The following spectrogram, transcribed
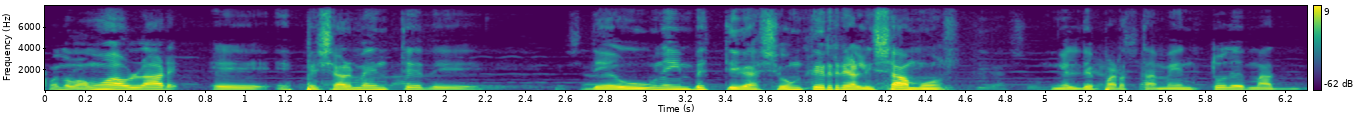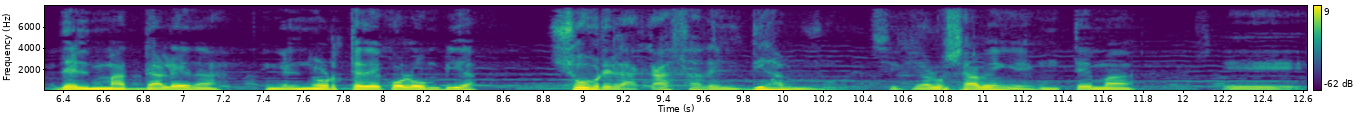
Bueno, vamos a hablar eh, especialmente de, de una investigación que realizamos en el departamento de del Magdalena, en el norte de Colombia, sobre la casa del diablo. Así que ya lo saben, es un tema, eh,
